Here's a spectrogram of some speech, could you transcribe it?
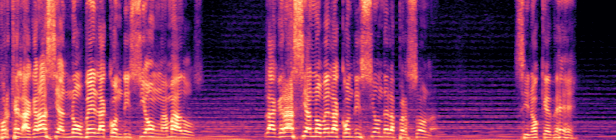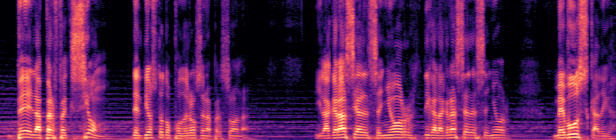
porque la gracia no ve la condición, amados. La gracia no ve la condición de la persona, sino que ve, ve la perfección del Dios Todopoderoso en la persona. Y la gracia del Señor, diga la gracia del Señor, me busca, diga.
